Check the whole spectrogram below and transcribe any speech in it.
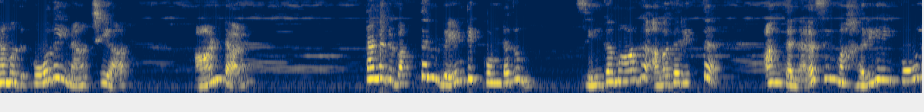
நமது கோதை நாச்சியார் ஆண்டாள் தனது பக்தன் வேண்டிக் கொண்டதும் சிங்கமாக அவதரித்த அந்த நரசிம்ம ஹரியை போல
